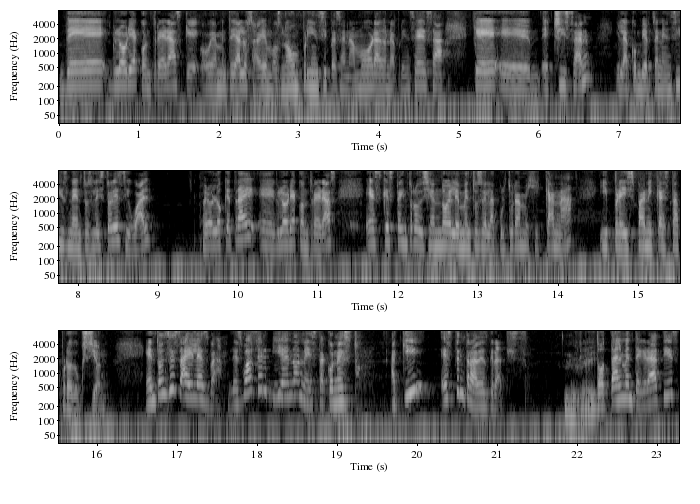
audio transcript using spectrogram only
de Gloria Contreras, que obviamente ya lo sabemos, ¿no? Un príncipe se enamora de una princesa que eh, hechizan y la convierten en cisne. Entonces la historia es igual. Pero lo que trae eh, Gloria Contreras es que está introduciendo elementos de la cultura mexicana y prehispánica a esta producción. Entonces ahí les va. Les voy a ser bien honesta con esto. Aquí esta entrada es gratis Totalmente gratis.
